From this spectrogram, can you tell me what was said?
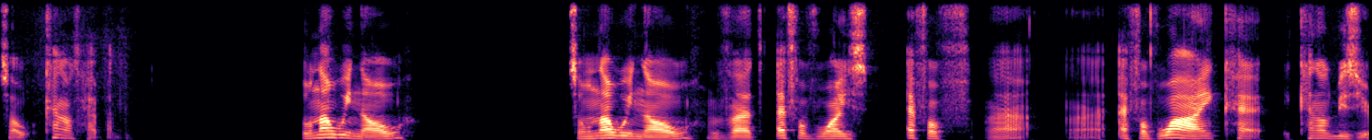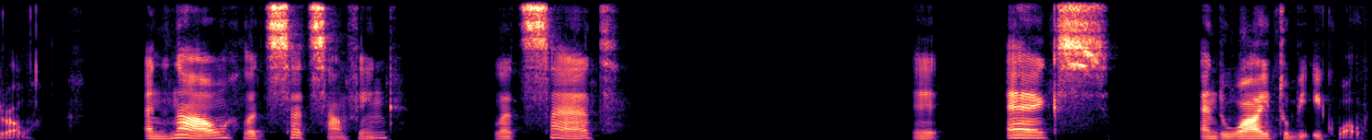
So cannot happen. So now we know. So now we know that f of y is f of uh, uh, f of y ca cannot be zero. And now let's set something. Let's set uh, x and y to be equal.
